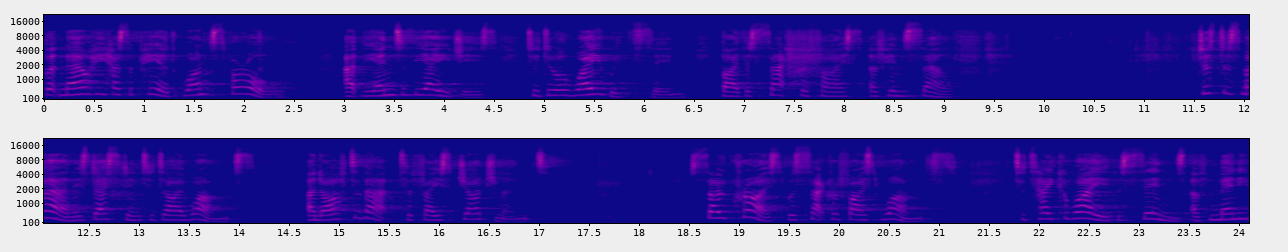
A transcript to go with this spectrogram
But now he has appeared once for all at the end of the ages to do away with sin by the sacrifice of himself. Just as man is destined to die once and after that to face judgment, so Christ was sacrificed once to take away the sins of many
